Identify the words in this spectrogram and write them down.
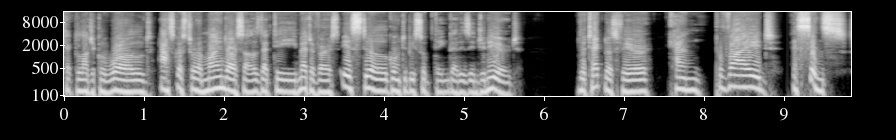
technological world, ask us to remind ourselves that the metaverse is still going to be something that is engineered. The technosphere can provide a sense,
